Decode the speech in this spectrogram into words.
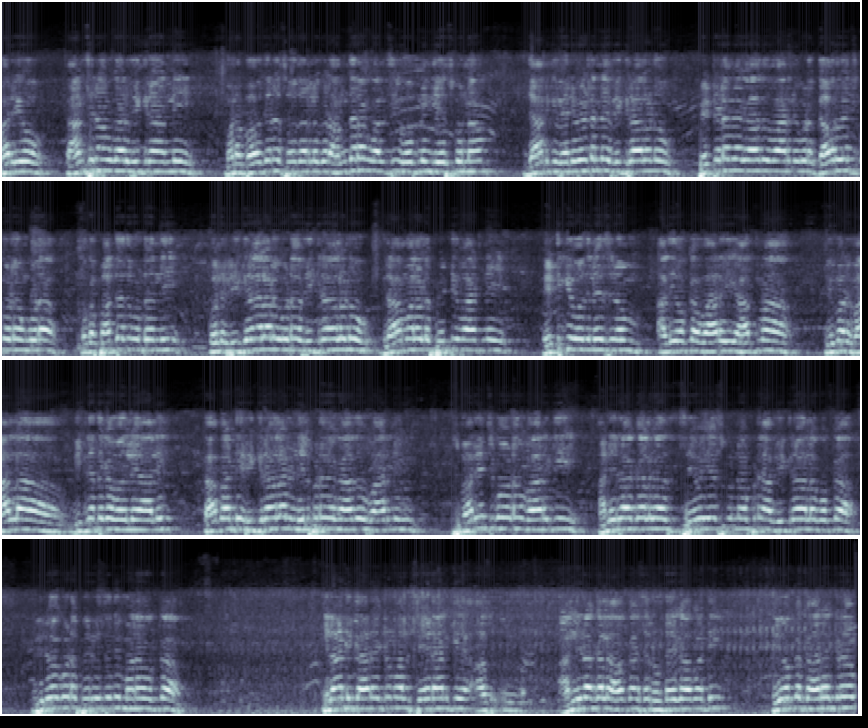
మరియు కాంతిరామ్ గారి విగ్రహాన్ని మన బహుజన సోదరులు కూడా అందరం కలిసి ఓపెనింగ్ చేసుకున్నాం. దానికి వెనువెంటనే విగ్రహాలను పెట్టడమే కాదు వారిని కూడా గౌరవించుకోవడం కూడా ఒక పద్ధతి ఉంటుంది. కొన్ని విగ్రహాలను కూడా విగ్రహాలను గ్రామాలలో పెట్టి వాటిని ఎట్టికి వదిలేసడం అది ఒక వారి ఆత్మ మరి వాళ్ళ విఘ్నతగా వదిలేయాలి. కాబట్టి విగ్రహాలను నిలపడమే కాదు వారిని స్మరించుకోవడం వారికి అన్ని రకాలుగా సేవ చేసుకున్నప్పుడే ఆ విగ్రహాలకు ఒక విలువ కూడా పెరుగుతుంది. మన యొక్క ఇలాంటి కార్యక్రమాలు చేయడానికి అన్ని రకాల అవకాశాలు ఉంటాయి కాబట్టి ఈ యొక్క కార్యక్రమం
